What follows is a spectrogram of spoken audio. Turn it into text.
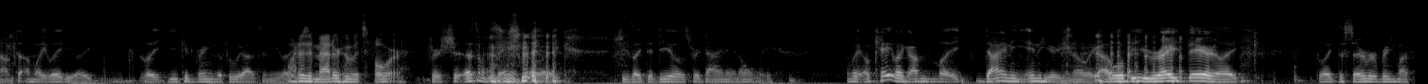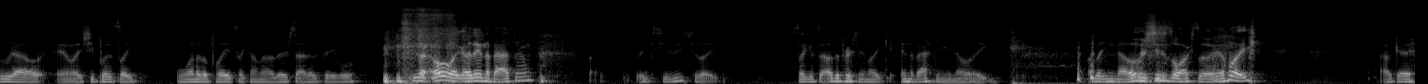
I'm, t- I'm like, lady, like, like you could bring the food out to me, like, Why does it matter who it's for? for sure. That's what I'm saying. Like, she's like, the deal is for dine in only. I'm like, okay, like I'm like dining in here, you know, like I will be right there, like. So like the server brings my food out and like she puts like one of the plates like on the other side of the table. She's like, oh, like are they in the bathroom? Like, excuse me. She's like, it's like it's the other person like in the bathroom, you know, like. I was like, no. She just walks away. I'm like, okay.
